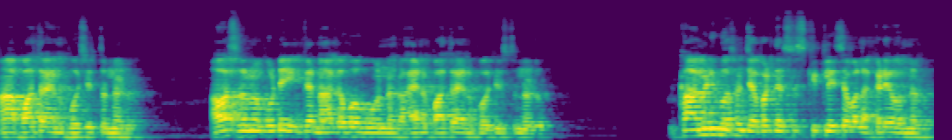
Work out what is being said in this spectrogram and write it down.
ఆ పాత్ర ఆయన పోషిస్తున్నాడు. అవసరంలో కూడా ఇంకా నాగబాబు ఉన్నారు ఆయన పాత్ర ఆయన పోషిస్తున్నాడు. కామెడీ కోసం జబర్దస్త్ స్కిట్లు వేసే వాళ్ళు అక్కడే ఉన్నారు.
